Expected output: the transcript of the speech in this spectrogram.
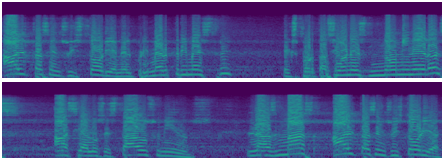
altas en su historia en el primer trimestre, exportaciones no mineras hacia los Estados Unidos, las más altas en su historia.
